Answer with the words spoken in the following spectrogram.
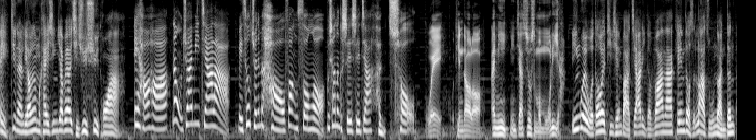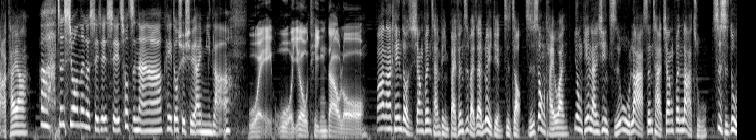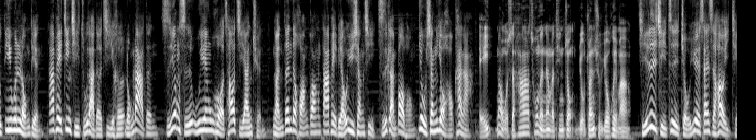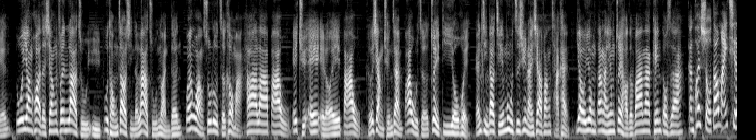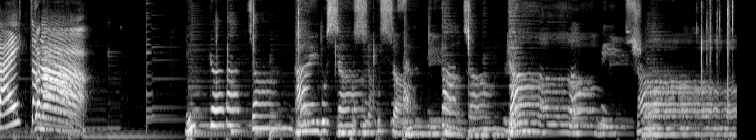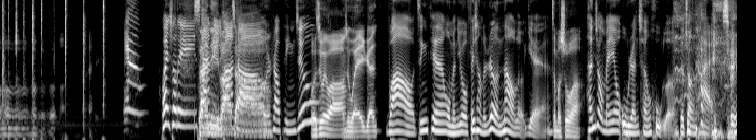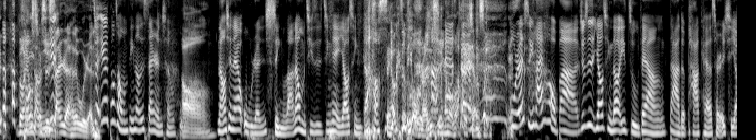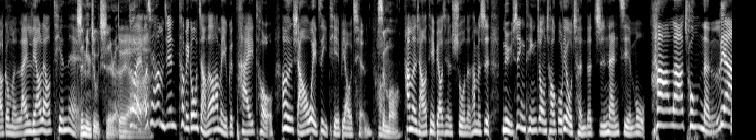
哎，既然聊得那么开心，要不要一起去续拖啊？哎，好啊好啊，那我们去艾米家啦。每次都觉得那边好放松哦，不像那个谁谁家很臭。喂，我听到了，艾米，你家是有什么魔力啊？因为我都会提前把家里的 Vana Candles 蜡烛暖灯打开啊。啊，真希望那个谁谁谁臭直男啊，可以多学学艾米啦。喂，我又听到喽。Vana Candles 香氛产品百分之百在瑞典制造，直送台湾，用天然性植物蜡生产香氛蜡烛，四十度低温熔点，搭配近期主打的几何熔蜡灯，使用时无烟无火，超级安全。暖灯的黄光搭配疗愈香气，质感爆棚，又香又好看啊！哎，那我是哈拉充能量的听众，有专属优惠吗？即日起至九月三十号以前，多样化的香氛蜡烛与不同造型的蜡烛暖灯，官网输入折扣码哈拉八五 H A L A 八五，可享全站八五折最低优惠。赶紧到节目资讯栏下方查看。要用当然用最好的 Vana Candles 啊！赶快手刀买起来！赞啊！一个巴掌拍不响，三一巴掌让你爽。欢迎收听三里八掌我是邵平珠，我是魏啊王，我是维渊。哇哦，今天我们又非常的热闹了耶！怎么说啊？很久没有五人成虎了的状态。通常是三人还是五人？对，因为通常我们平常是三人成虎哦，然后现在要五人行了。那我们其实今天也邀请到谁要跟你五人行哦？在讲什么？五人行还好吧？就是邀请到一组非常大的 podcaster 一起要跟我们来聊聊天呢。知名主持人，对啊，对，而且他们今天特别跟我讲到，他们有个 title，他们想要为自己贴标签。什么？他们想要贴标签说呢，他们是女性听众超过六成的直男节目《哈拉充能量》。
